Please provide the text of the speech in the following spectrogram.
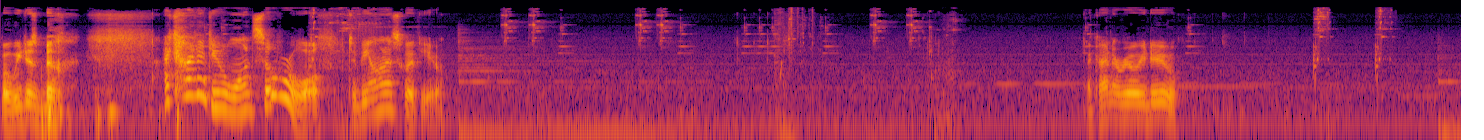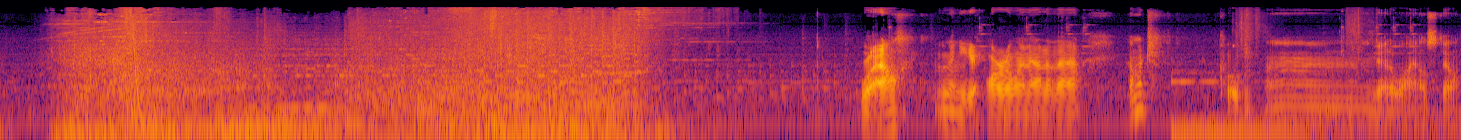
But we just built... I kind of do want Silverwolf, to be honest with you. I kind of really do. Well, I'm gonna get Arlan out of that. How much? Cold. Uh, got a while still.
